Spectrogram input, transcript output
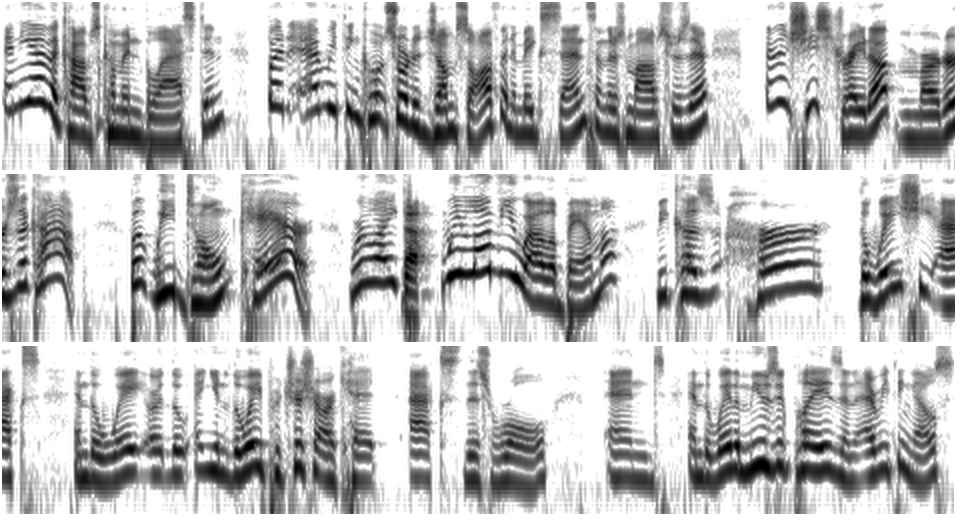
and yeah, the cops come in blasting, but everything co- sort of jumps off and it makes sense, and there's mobsters there. And then she straight up murders a cop, but we don't care. We're like, Yeah. we love you, Alabama, because her the way she acts and the way or the you know the way Patricia Arquette acts this role and and the way the music plays and everything else,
